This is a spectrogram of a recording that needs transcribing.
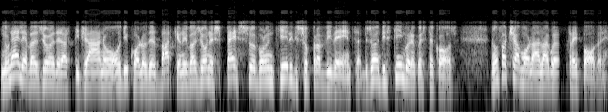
Non è l'evasione dell'artigiano o di quello del bar che è un'evasione spesso e volentieri di sopravvivenza. Bisogna distinguere queste cose. Non facciamo la, la guerra tra i poveri.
